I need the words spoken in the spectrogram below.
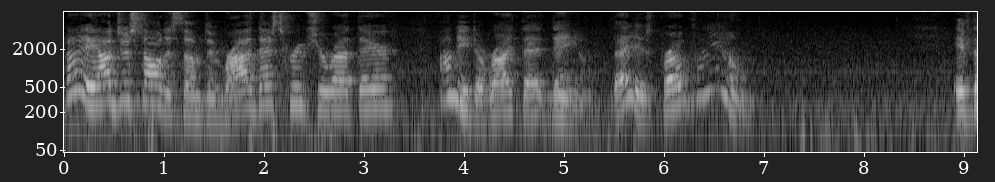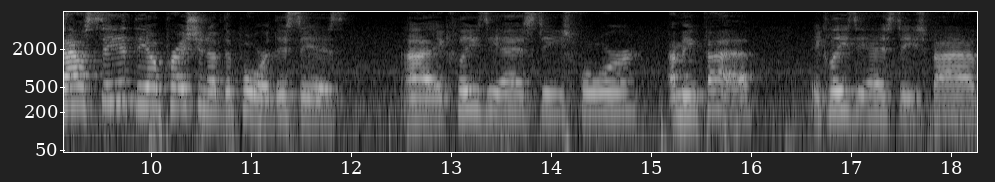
Hey, I just thought of something, Bride. That scripture right there, I need to write that down. That is profound. If thou seest the oppression of the poor, this is uh, Ecclesiastes 4, I mean 5, Ecclesiastes 5,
